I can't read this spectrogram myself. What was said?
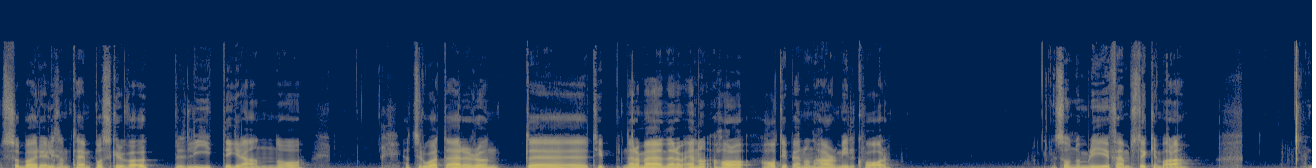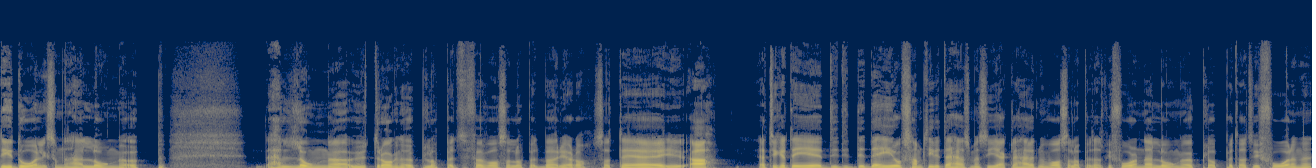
Så börjar liksom tempo skruva upp lite grann och Jag tror att det är runt eh, typ, när de är, när de en, har, har typ en och en halv mil kvar Som de blir fem stycken bara. Det är då liksom den här långa upp det här långa utdragna upploppet för Vasaloppet börjar då. Så att det är ju, ah, jag tycker att det är, det, det, det är ju samtidigt det här som är så jäkla härligt med Vasaloppet, att vi får den där långa upploppet, att vi får en,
